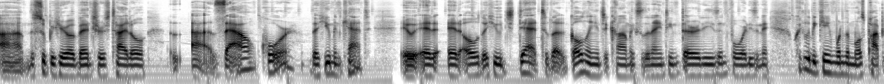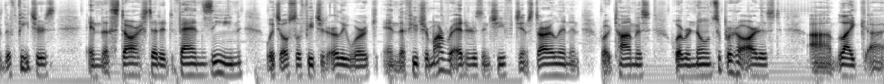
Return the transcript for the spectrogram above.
um, the superhero adventures title uh, Xal-Kor, the human cat, it, it, it owed a huge debt to the golden age of comics of the 1930s and 40s, and it quickly became one of the most popular features in the star-studded fanzine, which also featured early work in the future Marvel editors-in-chief Jim Starlin and Roy Thomas, who are renowned superhero artists um, like uh,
